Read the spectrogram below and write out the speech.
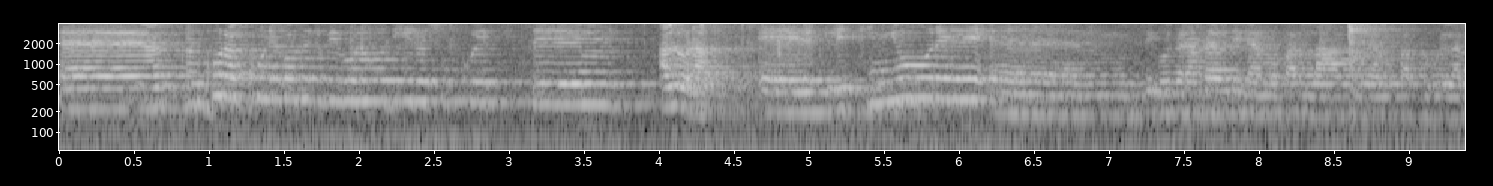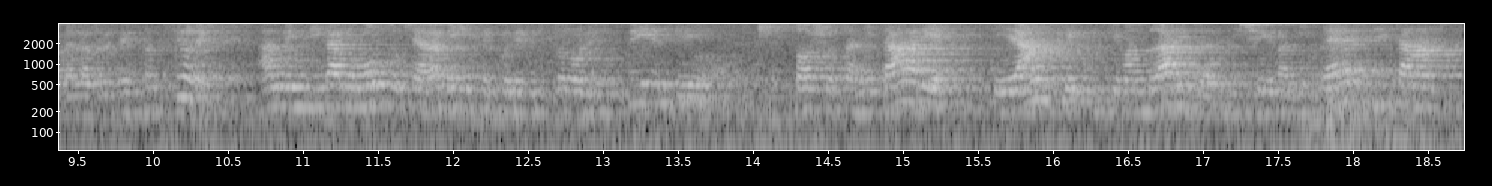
Eh, ancora alcune cose che vi volevo dire su queste... Allora, eh, le signore eh, psicoterapeute che hanno parlato, hanno fatto quella bella presentazione, hanno indicato molto chiaramente quelle che sono le spese sociosanitarie e anche l'ultima slide diceva di perdita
